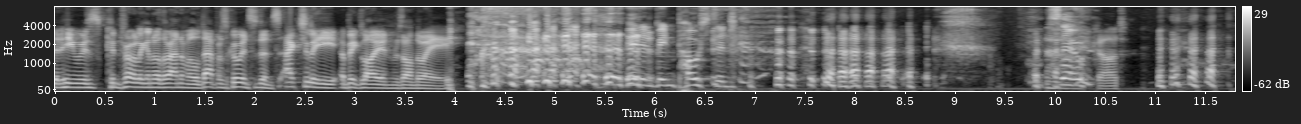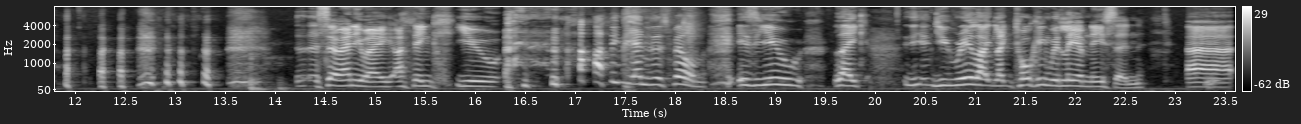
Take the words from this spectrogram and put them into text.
that he was controlling another animal, that was a coincidence. Actually, a big lion was on the way. It had been posted. so, oh, God. so anyway, I think you. I think the end of this film is you like you realize like talking with Liam Neeson. Uh,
